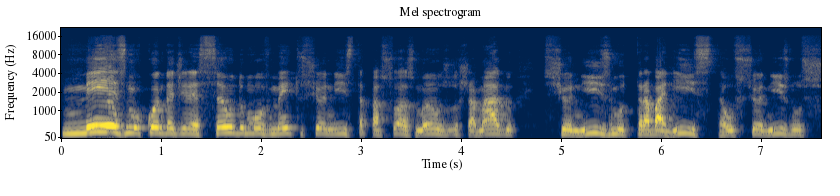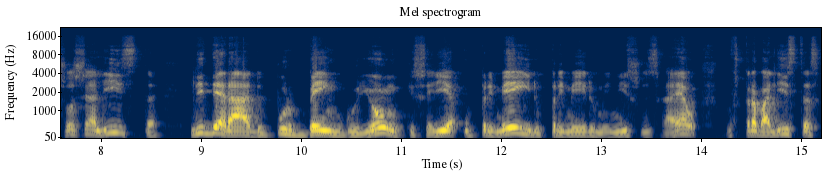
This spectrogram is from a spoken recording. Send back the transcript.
mesmo quando a direção do movimento sionista passou às mãos do chamado sionismo trabalhista ou sionismo socialista, liderado por Ben Gurion, que seria o primeiro primeiro-ministro de Israel. Os trabalhistas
